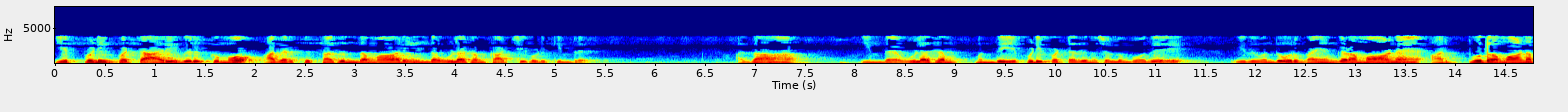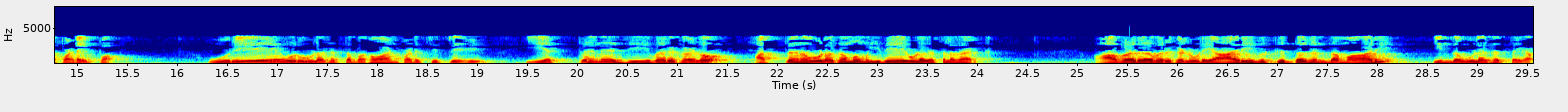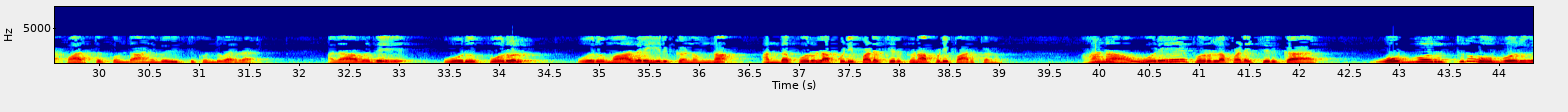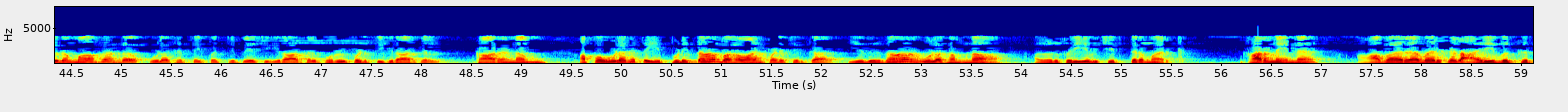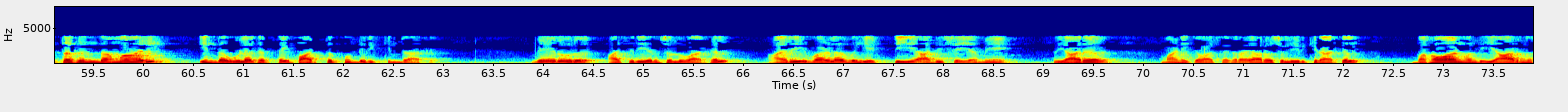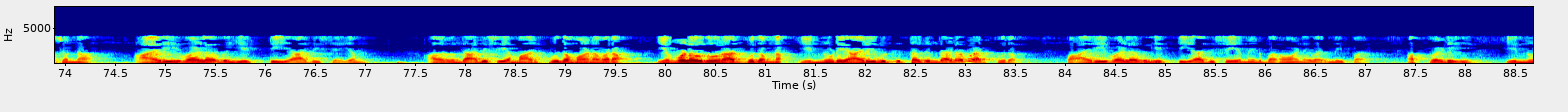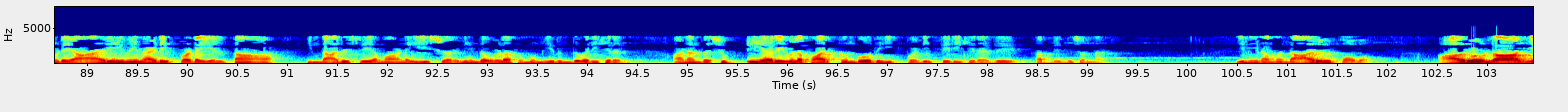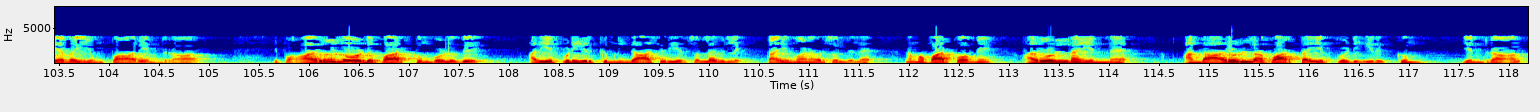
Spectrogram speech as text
எப்படிப்பட்ட அறிவு இருக்குமோ அதற்கு தகுந்த மாதிரி இந்த உலகம் காட்சி கொடுக்கின்றது அதான் இந்த உலகம் வந்து எப்படிப்பட்டதுன்னு சொல்லும்போது இது வந்து ஒரு பயங்கரமான அற்புதமான படைப்பா. ஒரே ஒரு உலகத்தை பகவான் படைச்சிட்டு எத்தனை ஜீவர்களோ அத்தனை உலகமும் இதே உலகத்துலதான் இருக்கு. அவரவர்களுடைய அறிவுக்கு தகுந்த மாதிரி இந்த உலகத்தை பார்த்து கொண்டு அனுபவித்து கொண்டு வர்றார். அதாவது ஒரு பொருள் ஒரு மாதிரி இருக்கணும்னா அந்த பொருள் அப்படி படைச்சிருக்குன்னு அப்படி பார்க்கணும். ஆனா ஒரே பொருளை படைச்சிருக்கார் ஒவ்வொருத்தரும் ஒவ்வொரு விதமாக அந்த உலகத்தை பற்றி பேசுகிறார்கள் பொருள்படுத்துகிறார்கள். காரணம் அப்ப உலகத்தை எப்படித்தான் பகவான் படைச்சிருக்கார்? எதுதான் உலகம்னா அது ஒரு பெரிய விசித்திரமா இருக்கு. காரணம் என்ன? அவரவர்கள் அறிவுக்கு தகுந்த மாதிரி இந்த உலகத்தை பார்த்து கொண்டு இருக்கின்றார்கள் வேறொரு ஆசிரியர் சொல்லுவார்கள் அறிவளவு எட்டிய அதிசயமே. யாரு? மாணிக்க வாசகரோ யாரோ சொல்லியிருக்கிறார்கள். பகவான் வந்து யாருன்னு சொன்னா அறிவளவு எட்டிய அதிசயம். அவர் வந்து அதிசயம் அற்புதமானவரா. எவ்வளவு தூரம் அற்புதம்னா என்னுடைய அறிவுக்கு தகுந்த அளவு அற்புதம். இப்ப அறிவளவு எட்டிய அதிசயமேனு பகவானை வர்ணிப்பார். அப்படி என்னுடைய அறிவின் அடிப்படையில் தான் இந்த அதிசயமான ஈஸ்வரன் இந்த உலகமும் இருந்து வருகிறது. ஆனா அந்த சுட்டி அறிவுல பார்க்கும்போது இப்படி தெரிகிறது அப்படின்னு சொன்னார். இனி நம்ம அந்த அருள் போவோம். அருளால் எவையும் பார் என்றால். இப்ப அருளோடு பார்க்கும் பொழுது அது எப்படி இருக்கும் நீங்க ஆசிரியர் சொல்லவில்லை. தாய்மானவர் சொல்லல. நம்ம பார்ப்போமே. அருள்னா என்ன? அந்த அருள்ல பார்த்தா எப்படி இருக்கும் என்றால்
